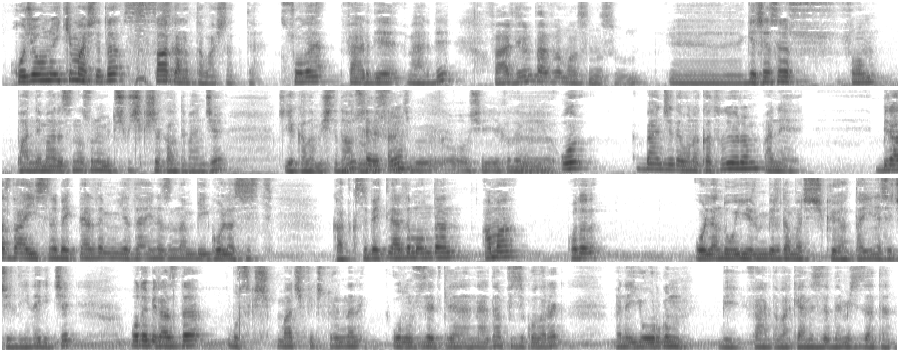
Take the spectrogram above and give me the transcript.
hoca onu iki maçta da sağ kanatta başlattı. Sola Ferdi'ye verdi. Ferdi'nin performansı nasıl oldu? Ee, geçen sene son pandemi arasından sonra müthiş bir çıkış yakaladı bence. Yakalamıştı daha bu doğrusu. sene sanki böyle o şeyi Ee, yakalayabiliyor. o bence de ona katılıyorum. Hani biraz daha iyisini beklerdim ya da en azından bir gol asist katkısı beklerdim ondan ama o da Hollanda U21'de maçı çıkıyor hatta yine seçildi yine gidecek. O da biraz da bu sıkışık maç fikstüründen olumsuz etkilenenlerden fizik olarak hani yorgun bir Ferdi var. Kendisi de demişti zaten.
